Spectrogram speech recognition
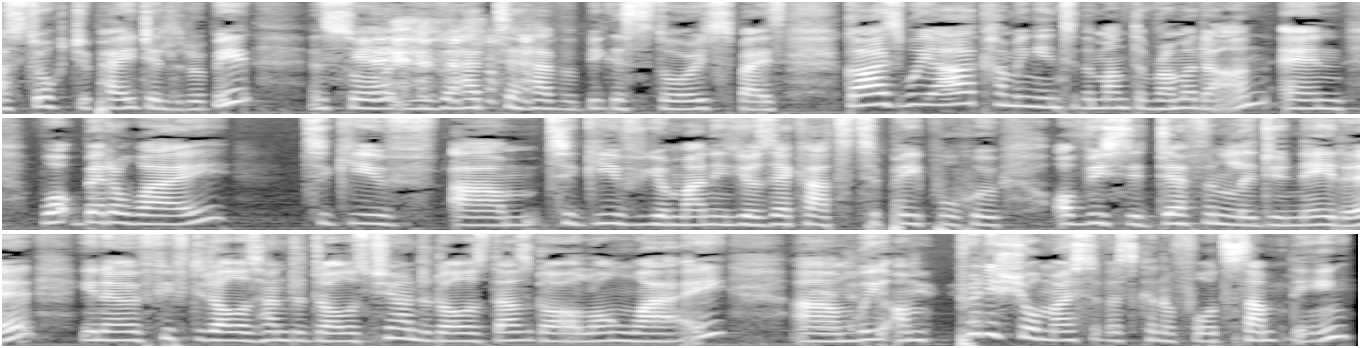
I stalked your page a little bit and saw that you had to have a bigger storage space. Guys, we are coming into the month of Ramadan, and what better way to give um, to give your money, your zakat, to people who obviously definitely do need it. You know, fifty dollars, hundred dollars, two hundred dollars does go a long way. Um, we, I'm pretty sure most of us can afford something,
